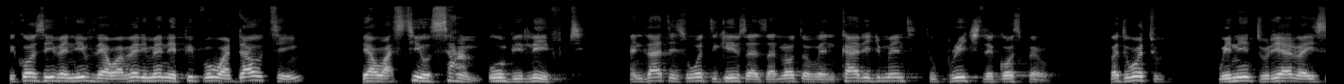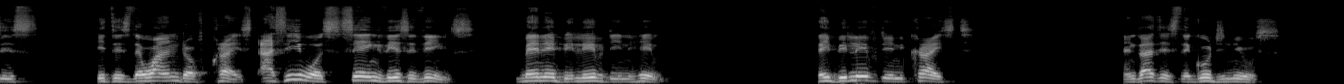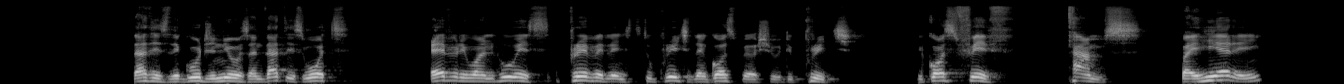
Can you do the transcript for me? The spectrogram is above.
Because even if there were very many people who were doubting, there were still some who believed. And that is what gives us a lot of encouragement to preach the gospel. But what we need to realize is it is the word of Christ. As he was saying these things, many believed in him. They believed in Christ. And that is the good news. That is the good news. And that is what everyone who is privileged to preach the gospel should preach because faith comes by hearing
